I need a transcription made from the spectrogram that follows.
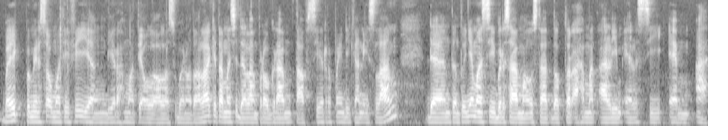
Baik pemirsa Umat TV yang dirahmati oleh Allah Subhanahu wa taala, kita masih dalam program Tafsir Pendidikan Islam dan tentunya masih bersama Ustadz Dr. Ahmad Alim LCMA.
